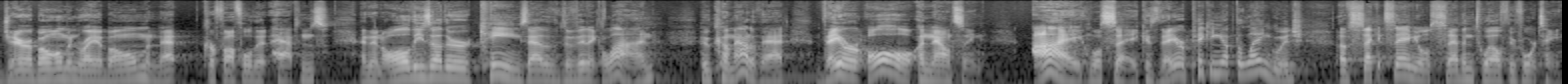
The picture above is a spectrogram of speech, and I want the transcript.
Jeroboam and Rehoboam and that kerfuffle that happens. And then all these other kings out of the Davidic line who come out of that, they are all announcing, I will say, because they are picking up the language of 2 Samuel 7 12 through 14.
